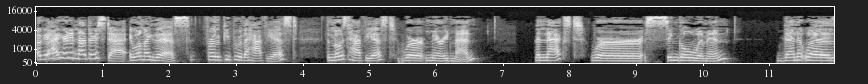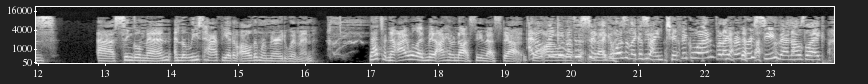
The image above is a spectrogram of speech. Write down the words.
Okay, I heard another stat. It went like this. For the people who were the happiest, the most happiest were married men. The next were single women. Then it was uh, single men. And the least happy out of all of them were married women. That's what. Now I will admit I have not seen that stat. I don't think would it was a to- ci- but I- like it wasn't like a scientific one, but I remember seeing that and I was like,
